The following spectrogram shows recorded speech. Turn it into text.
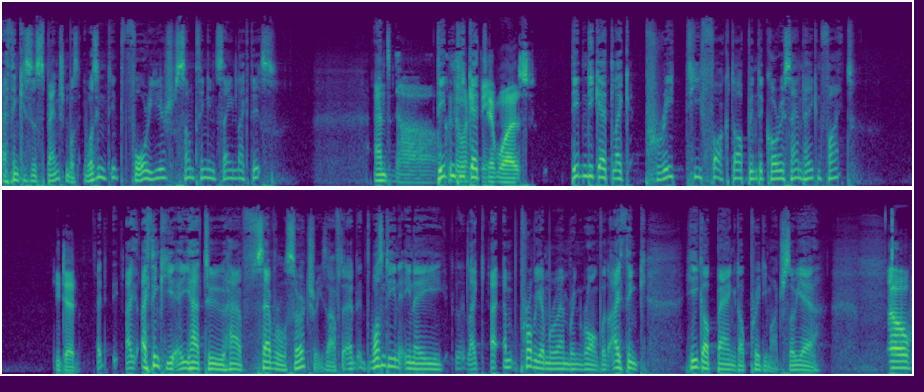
I think his suspension was wasn't it four years or something insane like this. And No. Didn't he get- it was. didn't he get like pretty fucked up in the Corey Sandhagen fight? He did. I, I, think he he had to have several surgeries after. and It wasn't in, in a like I, I'm probably I'm remembering wrong, but I think he got banged up pretty much. So yeah, Oh,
